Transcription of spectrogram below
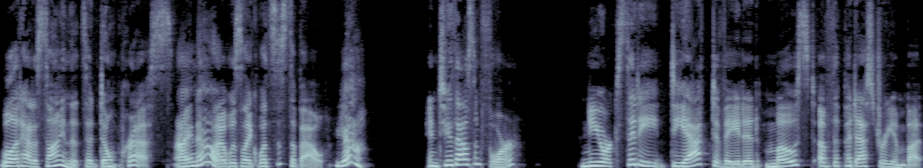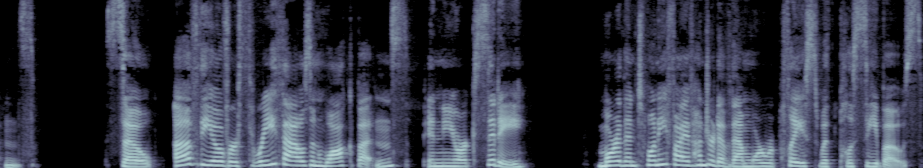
Well, it had a sign that said, don't press. I know. I was like, what's this about? yeah. In 2004, New York City deactivated most of the pedestrian buttons. So, of the over 3,000 walk buttons in New York City, more than 2,500 of them were replaced with placebos.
